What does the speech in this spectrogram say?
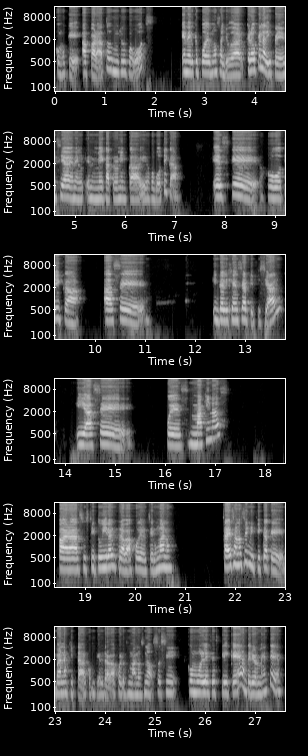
como que aparatos, muchos robots en el que podemos ayudar. Creo que la diferencia en, el, en mecatrónica y robótica es que robótica hace inteligencia artificial y hace pues máquinas para sustituir el trabajo del ser humano. O sea, eso no significa que van a quitar como que el trabajo de los humanos, no. Eso sí, como les expliqué anteriormente,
